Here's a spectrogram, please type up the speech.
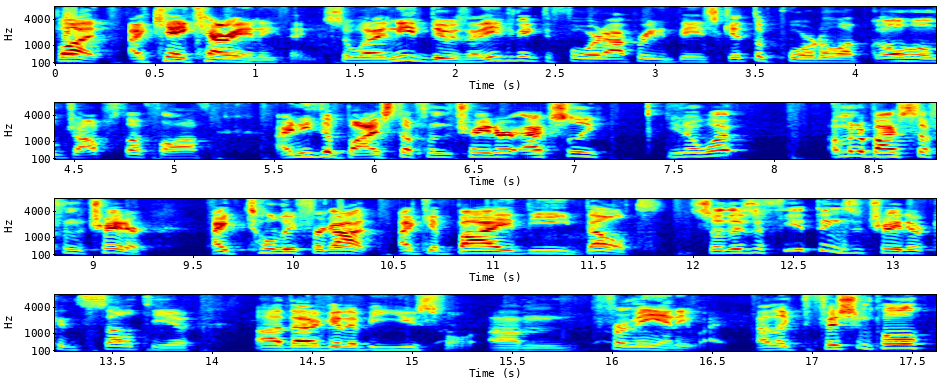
But I can't carry anything. So what I need to do is I need to make the forward operating base, get the portal up, go home, drop stuff off. I need to buy stuff from the trader. Actually, you know what? I'm going to buy stuff from the trader. I totally forgot. I could buy the belt. So there's a few things the trader can sell to you uh, that are going to be useful. Um, for me, anyway. I like the fishing pole,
